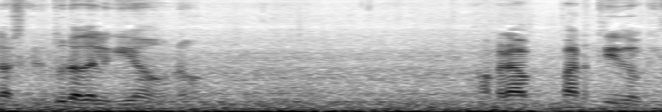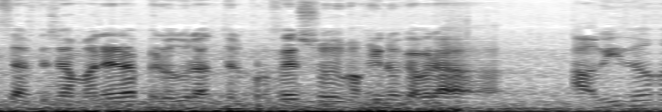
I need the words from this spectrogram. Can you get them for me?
la escritura del guion no habrá partido quizás de esa manera, pero durante el proceso imagino que habrá habido,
